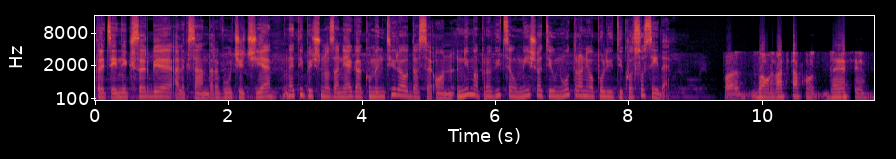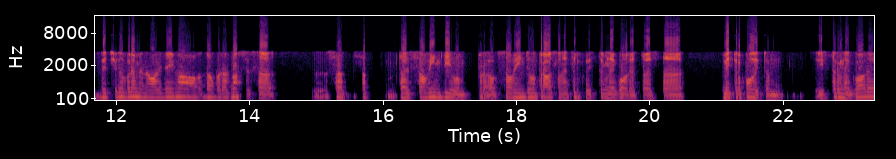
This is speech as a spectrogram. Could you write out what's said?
Predsednik Srbije Aleksandar Vučić je, netipično za njega, komentiral, da se on nima pravice vmešati v notranjo politiko sosede. Pa, dobro, znate kako, DF je većinu vremena ovdje imao dobar odnose sa, sa, sa, to je sa ovim dilom, sa ovim dilom pravoslavne crkve iz Crne Gore, to je sa mitropolitom iz Crne Gore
